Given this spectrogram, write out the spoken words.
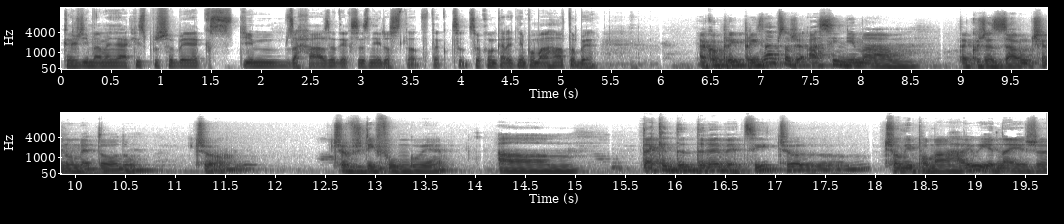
každý máme nějaký způsoby, jak s tím zacházet, jak se z něj dostat. Tak co, co konkrétně pomáhá tobě? Ako pri, priznám sa, že asi nemám takúže zaručenú metódu, čo, čo vždy funguje. Um, také d- dve veci, čo, čo mi pomáhajú. Jedna je, že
